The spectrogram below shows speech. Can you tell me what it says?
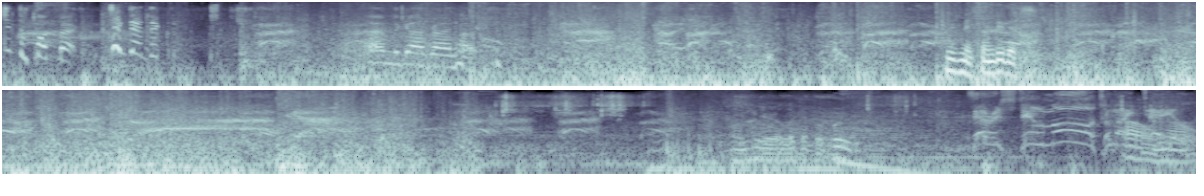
Get the fuck back! Take that dick! I'm the god Reinhardt. Excuse me, don't do this. I'm here looking for proof. There is still more to my Oh tale. no.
